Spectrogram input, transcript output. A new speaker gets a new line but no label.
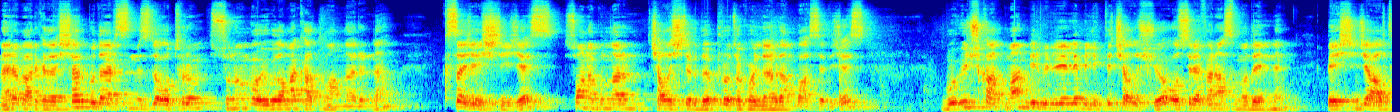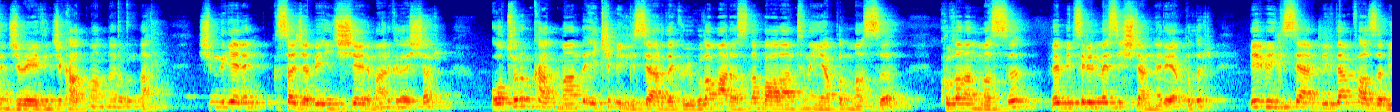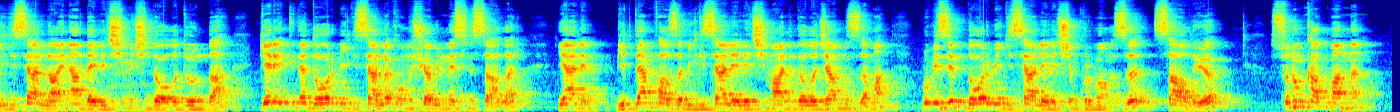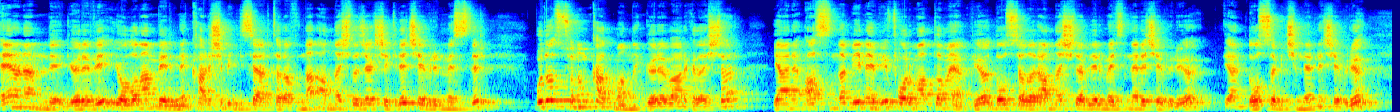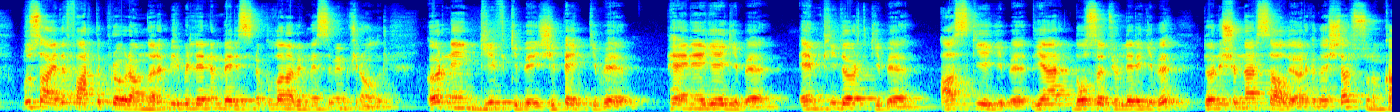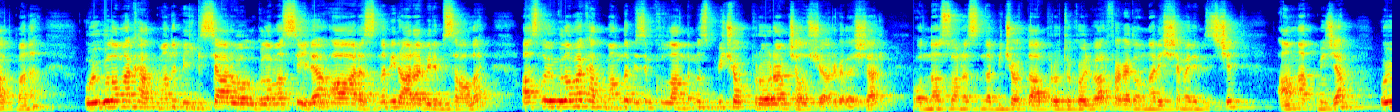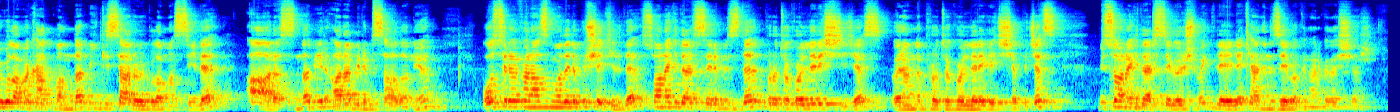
Merhaba arkadaşlar. Bu dersimizde oturum, sunum ve uygulama katmanlarını kısaca işleyeceğiz. Sonra bunların çalıştırdığı protokollerden bahsedeceğiz. Bu üç katman birbirleriyle birlikte çalışıyor. OSI referans modelinin 5. 6. ve 7. katmanları bunlar. Şimdi gelin kısaca bir işleyelim arkadaşlar. Oturum katmanında iki bilgisayardaki uygulama arasında bağlantının yapılması, kullanılması ve bitirilmesi işlemleri yapılır. Bir bilgisayar birden fazla bilgisayarla aynı anda iletişim içinde olduğunda gerektiğinde doğru bilgisayarla konuşabilmesini sağlar. Yani birden fazla bilgisayarla iletişim halinde olacağımız zaman bu bizim doğru bilgisayarla iletişim kurmamızı sağlıyor. Sunum katmanının en önemli görevi yollanan verinin karşı bilgisayar tarafından anlaşılacak şekilde çevrilmesidir. Bu da sunum katmanının görevi arkadaşlar. Yani aslında bir nevi formatlama yapıyor. Dosyaları anlaşılabilir metinlere çeviriyor. Yani dosya biçimlerine çeviriyor. Bu sayede farklı programların birbirlerinin verisini kullanabilmesi mümkün olur. Örneğin GIF gibi, JPEG gibi, PNG gibi, MP4 gibi, ASCII gibi, diğer dosya türleri gibi dönüşümler sağlıyor arkadaşlar sunum katmanı. Uygulama katmanı bilgisayar uygulaması ile ağ arasında bir ara birim sağlar. Aslında uygulama katmanında bizim kullandığımız birçok program çalışıyor arkadaşlar. Ondan sonrasında birçok daha protokol var fakat onları işlemediğimiz için anlatmayacağım. Uygulama katmanında bilgisayar uygulaması ile ağ arasında bir ara birim sağlanıyor. OSI referans modeli bu şekilde. Sonraki derslerimizde protokolleri işleyeceğiz. Önemli protokollere geçiş yapacağız. Bir sonraki derste görüşmek dileğiyle kendinize iyi bakın arkadaşlar.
